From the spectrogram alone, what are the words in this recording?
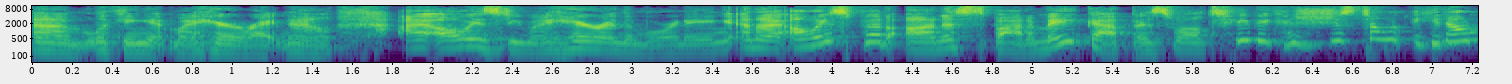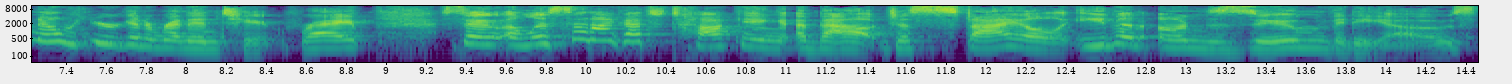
um, looking at my hair right now. I always do my hair in the morning and I always put on a spot of makeup as well too, because you just don't, you don't don't know who you're going to run into, right? So Elisa and I got to talking about just style, even on Zoom videos.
